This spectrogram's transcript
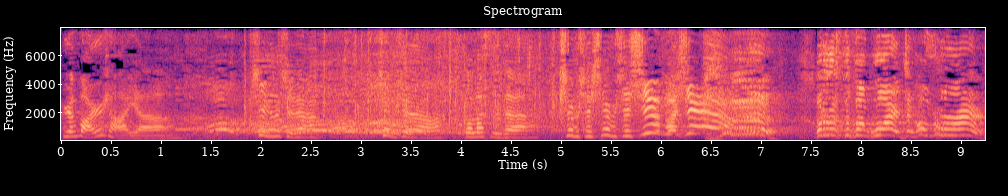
人玩啥呀？是不是？是不是啊？俄罗斯的，是不是？是不是？是不是？俄罗斯方块正好玩。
